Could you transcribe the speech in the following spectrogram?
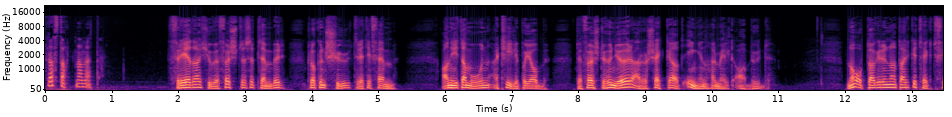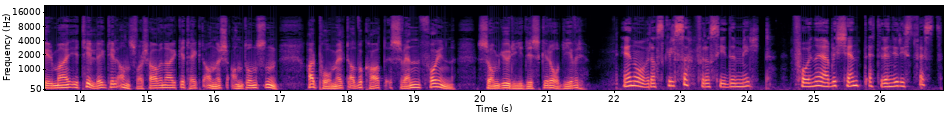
fra starten av møtet. Fredag 21. september klokken 7.35. Anita Moen er tidlig på jobb. Det første hun gjør er å sjekke at ingen har meldt avbud. Nå oppdager hun at arkitektfirmaet i tillegg til ansvarshavende arkitekt Anders Antonsen har påmeldt advokat Sven Foyn som juridisk rådgiver. En overraskelse, for å si det mildt. Foyn og jeg ble kjent etter en juristfest.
